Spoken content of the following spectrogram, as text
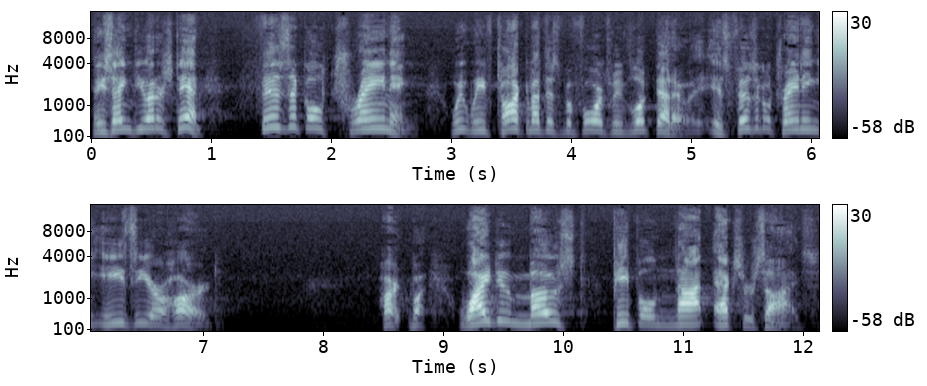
And he's saying, Do you understand? Physical training. We, we've talked about this before as we've looked at it. Is physical training easy or hard? Hard. Why do most people not exercise?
